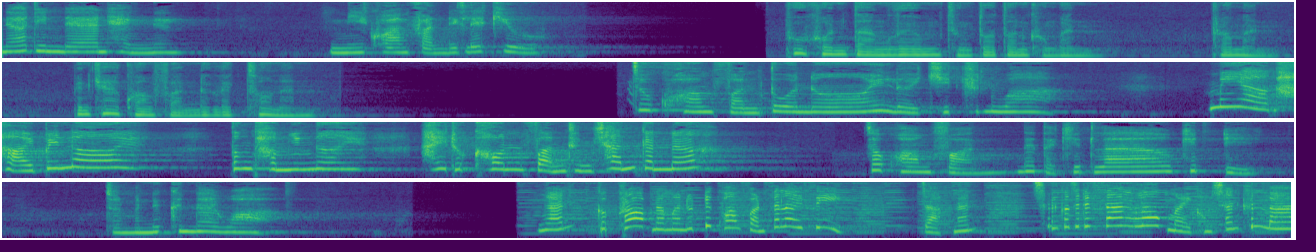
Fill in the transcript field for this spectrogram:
ณดินแดนแห่งหนึ่ง มีความฝันเล็กๆอยู่ ผู้คนต่างลืมถึงตัวตนของมัน เพราะมันเป็นแค่ความฝันเล็กๆเท่านั้น เจ้าความฝันตัวน้อยเลยคิดขึ้นว่า ไม่อยากหายไปเลย ต้องทำยังไง ให้ทุกคนฝันถึงฉันกันนะ เจ้าความฝันได้แต่คิดแล้วคิดอีก จนมันนึกขึ้นได้ว่า งั้นก็ครอบนำมนุษย์ด้วยความฝันซะเลยสิ จากนั้นฉันก็จะได้สร้างโลกใหม่ของฉันขึ้นมา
